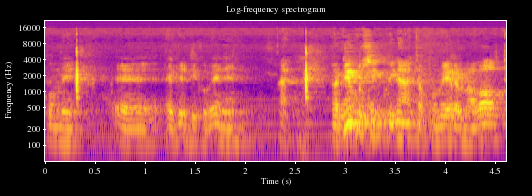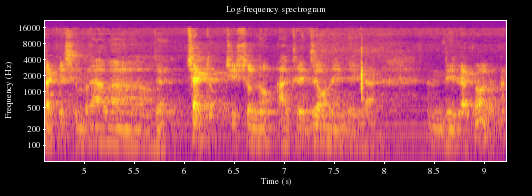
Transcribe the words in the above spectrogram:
come... Eh, dico bene? Eh, non è più così inquinata come era una volta che sembrava... Certo, ci sono altre zone della, della cosa, ma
